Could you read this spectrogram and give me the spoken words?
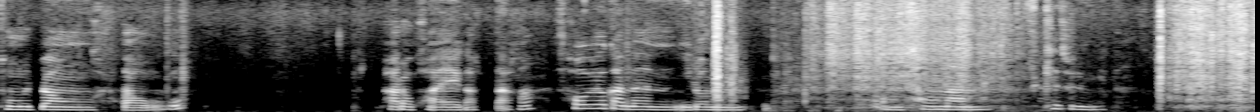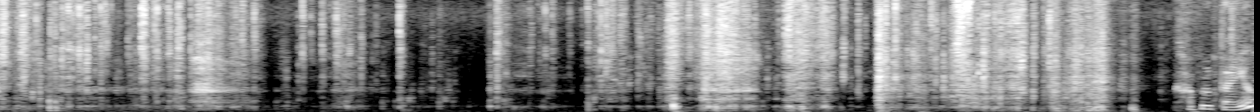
동물병원 갔다 오고 바로 과외 갔다가 서울 가는 이런 엄청난 스케줄입니다. 가볼까요?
